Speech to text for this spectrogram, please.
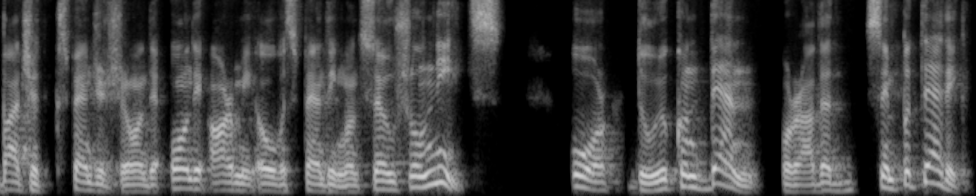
budget expenditure on the, on the army overspending on social needs? Or do you condemn, or rather sympathetic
